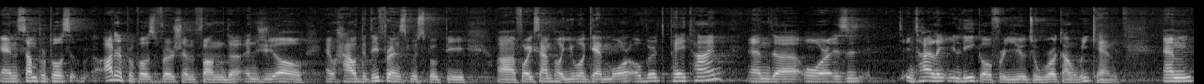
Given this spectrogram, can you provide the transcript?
and some proposed, other proposed version from the NGO and how the difference would be. Uh, for example, you will get more overpay time, and uh, or is it entirely illegal for you to work on weekend? And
